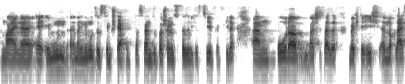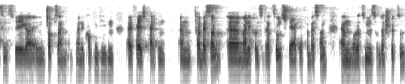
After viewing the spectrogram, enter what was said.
meine äh, Immun, äh, mein Immunsystem stärken. Das wäre ein super schönes persönliches Ziel für viele. Ähm, oder beispielsweise möchte ich äh, noch leistungsfähiger im Job sein und meine kognitiven äh, Fähigkeiten ähm, verbessern, äh, meine Konzentrationsstärke verbessern ähm, oder zumindest unterstützen,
